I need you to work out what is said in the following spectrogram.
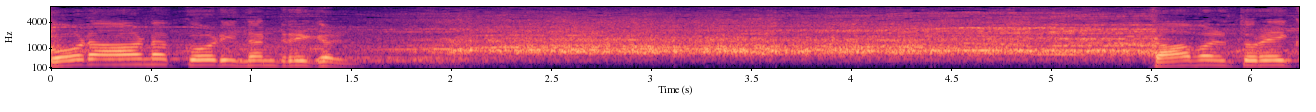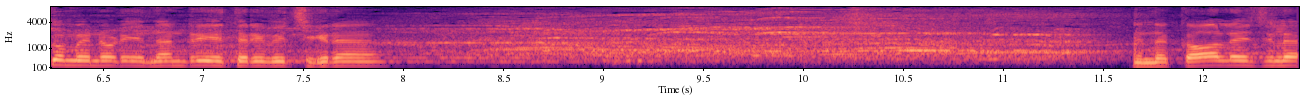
கோடான கோடி நன்றிகள். காவல்துறைக்கும் என்னுடைய நன்றியை தெரிவிச்சுக்கிறேன். இந்த காலேஜில்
